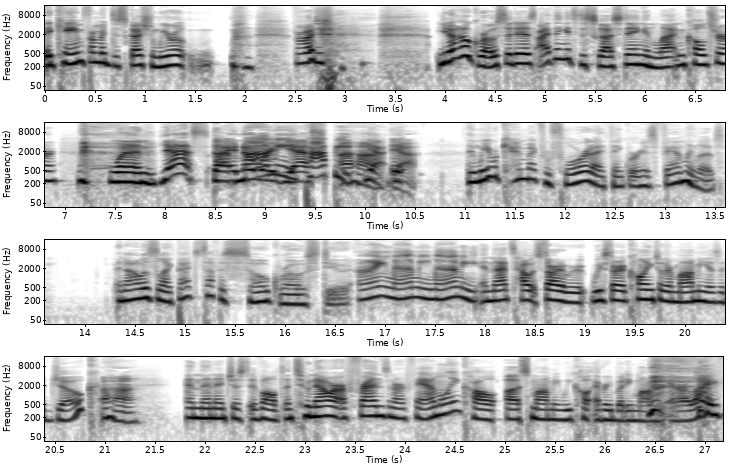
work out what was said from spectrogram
It came from a discussion. We were from a, You know how gross it is? I think it's disgusting in Latin culture when Yes, The I know where. mommy, Yes, papi. uh-huh, Yeah, it- yeah. and we were came back from Florida, I think, where his family lives. And I was like, that stuff is so gross, dude. I'm mommy, mommy. And that's how it started. We, we started calling each other mommy as a joke. Uh huh. And then it just evolved. Until now, our friends and our family call us mommy. We call everybody mommy in our life.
